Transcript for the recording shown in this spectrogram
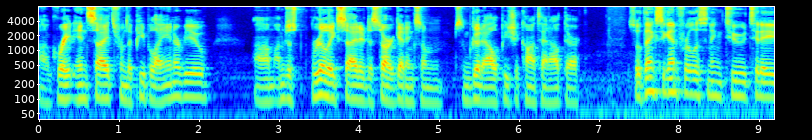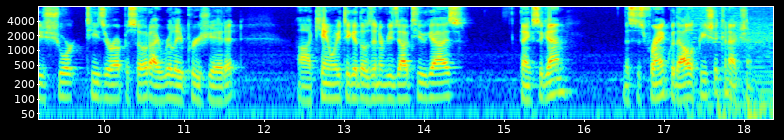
Uh, great insights from the people I interview. Um, I'm just really excited to start getting some some good alopecia content out there. So thanks again for listening to today's short teaser episode. I really appreciate it. Uh, can't wait to get those interviews out to you guys. Thanks again. This is Frank with Alopecia Connection.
